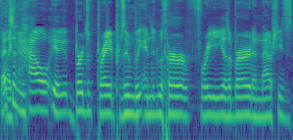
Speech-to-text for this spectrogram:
That's like an how uh, Birds of Prey presumably ended with her free as a bird, and now she's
